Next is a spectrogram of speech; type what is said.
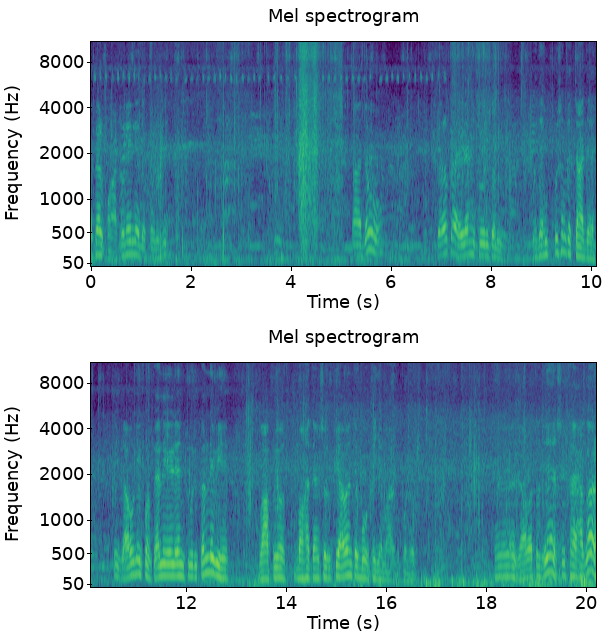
પેલું પાટું લઈ લેજો પડી છે ત્યાં જવું ચાલો કે એડાની ચોરી કરવી બધા એમ પૂછે ને કે ચા જાય તે જાવું નહીં પણ પહેલી એડાની ચોરી કરી લેવી હે વાપર્યો બહા ત્રણસો રૂપિયા આવે ને તો બહુ થઈ જાય મારો પડો જવા તો દે શું થાય આગળ?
